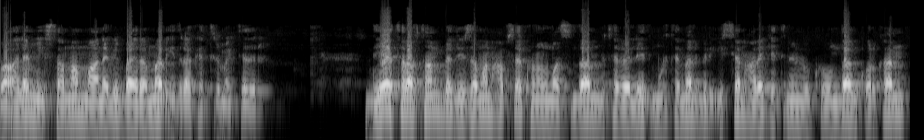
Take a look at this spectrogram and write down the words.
ve alemi İslam'a manevi bayramlar idrak ettirmektedir. Diğer taraftan Bediüzzaman hapse konulmasından mütevellit muhtemel bir isyan hareketinin vukuundan korkan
